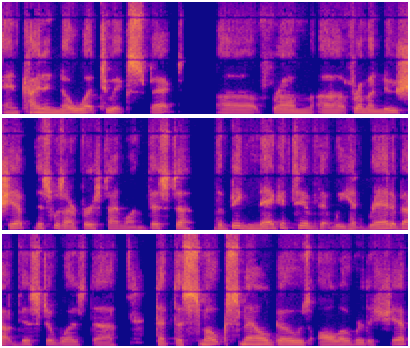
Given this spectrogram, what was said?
and kind of know what to expect uh, from uh, from a new ship. This was our first time on Vista. The big negative that we had read about Vista was the that the smoke smell goes all over the ship,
